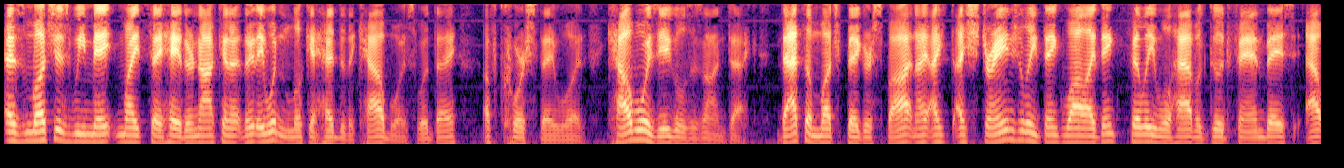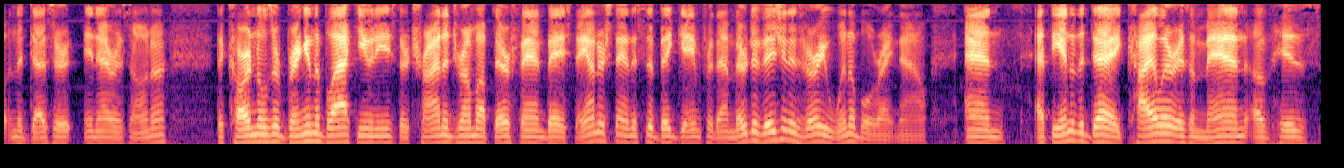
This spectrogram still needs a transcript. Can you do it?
as much as we may, might say, hey, they're not gonna, they, they wouldn't look ahead to the Cowboys, would they? Of course they would. Cowboys Eagles is on deck. That's a much bigger spot, and I, I, I strangely think while I think Philly will have a good fan base out in the desert in Arizona, the Cardinals are bringing the black unis. They're trying to drum up their fan base. They understand this is a big game for them. Their division is very winnable right now, and at the end of the day, Kyler is a man of his.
